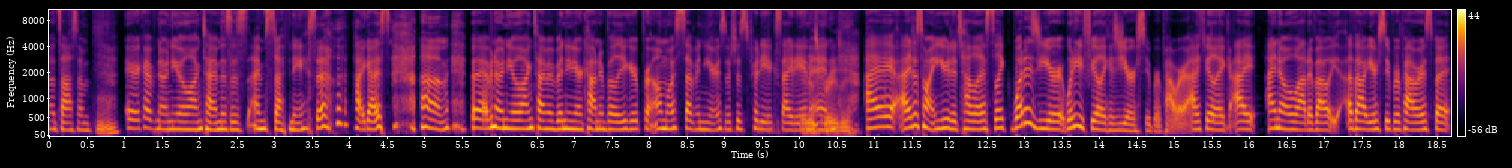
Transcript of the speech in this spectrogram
That's awesome. Mm-hmm. Eric, I've known you a long time. This is, I'm Stephanie. So, hi guys. Um, but I've known you a long time. I've been in your accountability group for almost seven years, which is pretty exciting. It is and crazy. I, I just want you to tell us, like, what is your, what do you feel like is your superpower? I feel like I, I know a lot about, about your superpowers, but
